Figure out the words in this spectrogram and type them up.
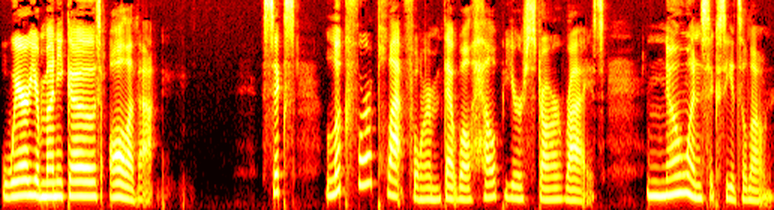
where your money goes, all of that. Six, look for a platform that will help your star rise. No one succeeds alone.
